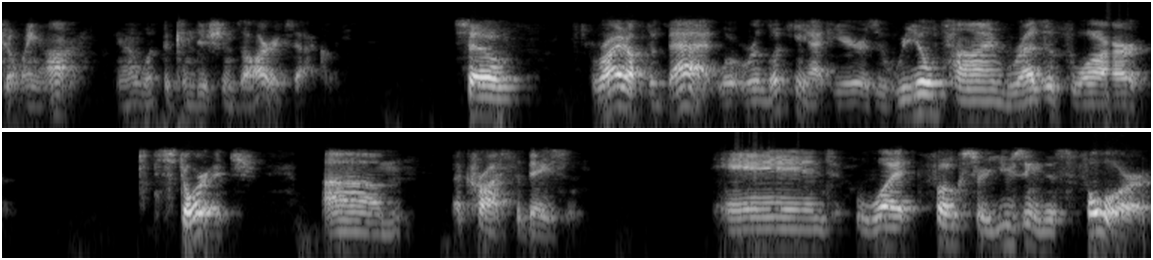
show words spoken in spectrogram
going on, know, what the conditions are exactly. So right off the bat, what we're looking at here is a real-time reservoir storage um, across the basin. And what folks are using this for,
